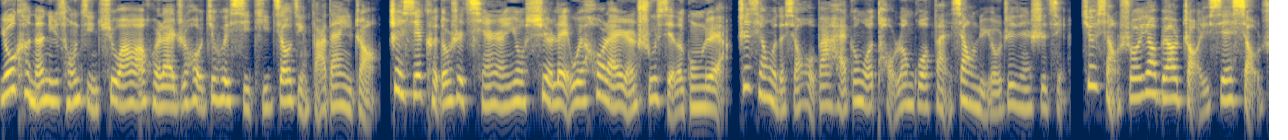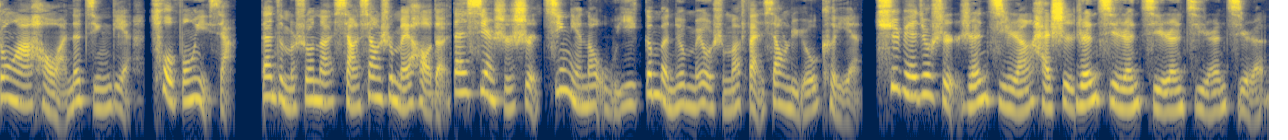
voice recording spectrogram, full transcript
有可能你从景区玩完回来之后，就会喜提交警罚单一张，这些可都是前人用血泪为后来人书写的攻略啊！之前我的小伙伴还跟我讨论过反向旅游这件事情，就想说要不要找一些小众啊好玩的景点错峰一下。但怎么说呢？想象是美好的，但现实是今年的五一根本就没有什么反向旅游可言。区别就是人挤人还是人挤人挤人挤人挤人。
